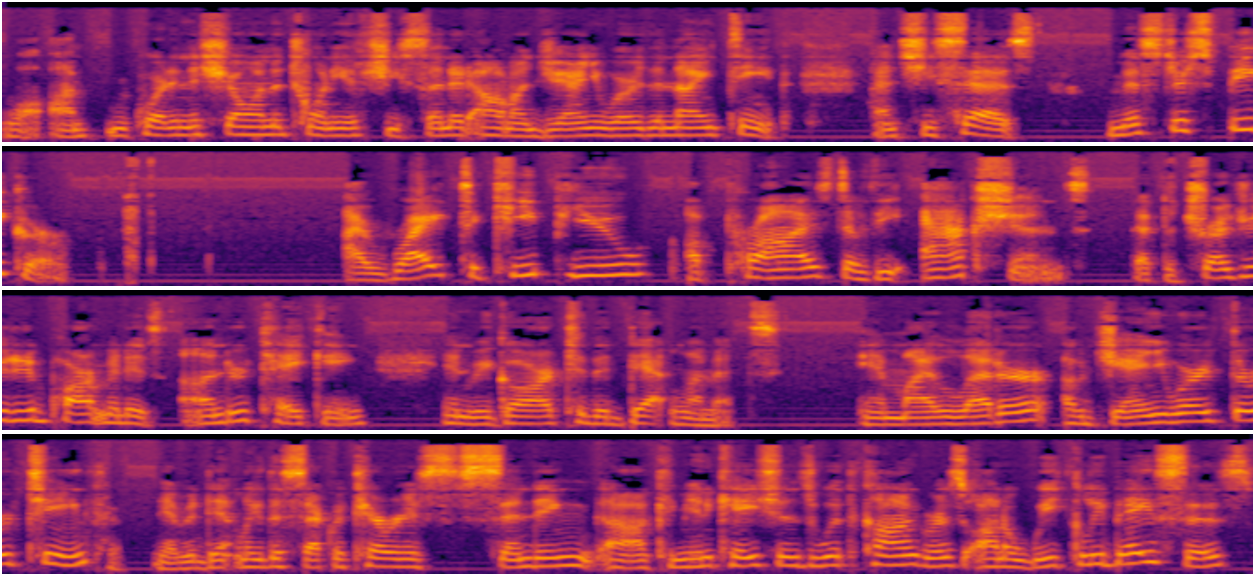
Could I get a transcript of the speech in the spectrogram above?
Well, I'm recording the show on the 20th. She sent it out on January the 19th. And she says, Mr. Speaker, I write to keep you apprised of the actions that the Treasury Department is undertaking in regard to the debt limits. In my letter of January 13th, evidently the Secretary is sending uh, communications with Congress on a weekly basis.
